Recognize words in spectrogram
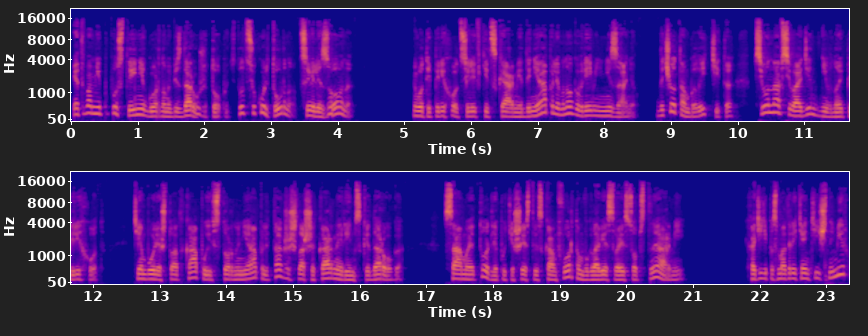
Это вам не по пустыне горному бездорожью топать. Тут все культурно, цивилизованно. Вот и переход селевкидской армии до Неаполя много времени не занял. Да чего там было идти-то? Всего-навсего один дневной переход. Тем более, что от Капу и в сторону Неаполя также шла шикарная римская дорога. Самое то для путешествий с комфортом во главе своей собственной армии. Хотите посмотреть античный мир?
